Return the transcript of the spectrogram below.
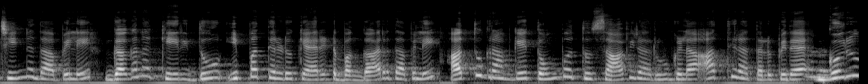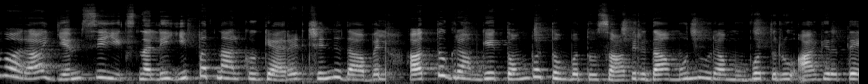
ಚಿನ್ನದ ಬೆಲೆ ಗಗನಕ್ಕೇರಿದ್ದು ಇಪ್ಪತ್ತೆರಡು ಕ್ಯಾರೆಟ್ ಬಂಗಾರದ ಬೆಲೆ ಹತ್ತು ಗ್ರಾಂಗೆ ತೊಂಬತ್ತು ಸಾವಿರ ರುಗಳ ಹತ್ತಿರ ತಲುಪಿದೆ. ಗುರುವಾರ ಎಂಸಿಎಕ್ಸ್ನಲ್ಲಿ ಇಪ್ಪತ್ನಾಲ್ಕು ಕ್ಯಾರೆಟ್ ಚಿನ್ನದ ಬೆಲೆ ಹತ್ತು ಗ್ರಾಂಗೆ ತೊಂಬತ್ತೊಂಬತ್ತು ಸಾವಿರದ ಮುನ್ನೂರ ಮೂವತ್ತು ರು ಆಗಿರುತ್ತೆ.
